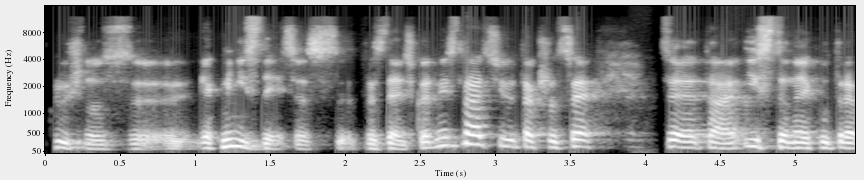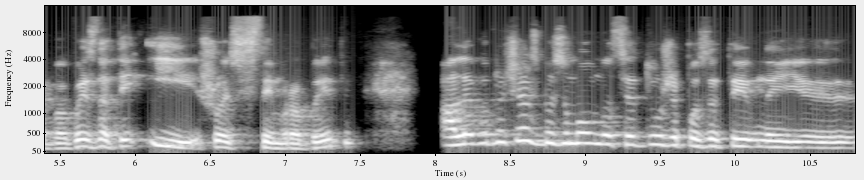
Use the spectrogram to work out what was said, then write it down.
Включно з е, як мені здається, з президентською адміністрацією, так що це, це та істина, яку треба визнати, і щось з тим робити. Але водночас, безумовно, це дуже позитивний, е,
